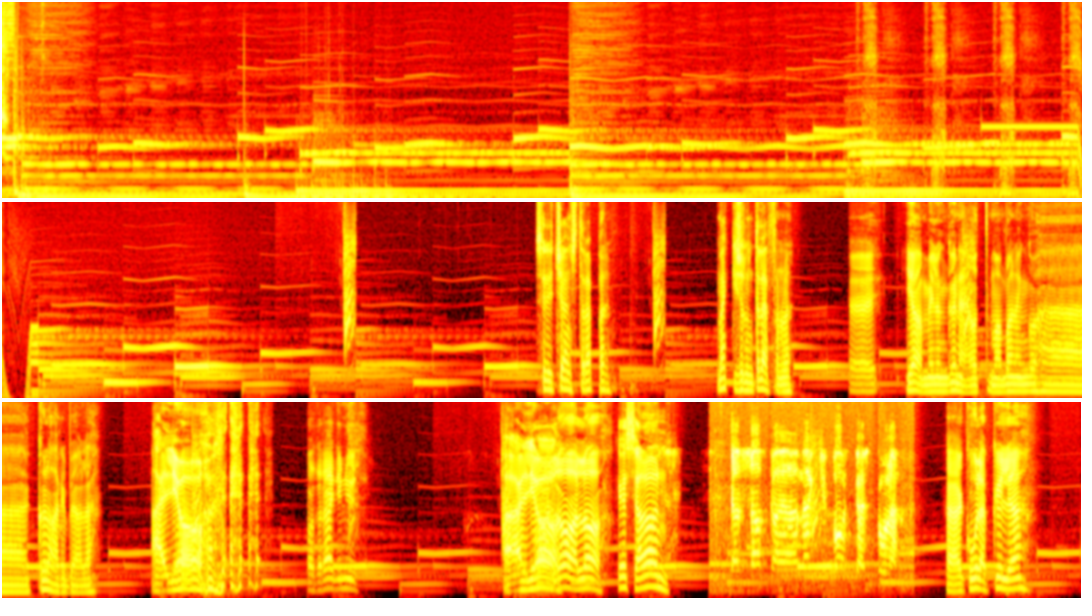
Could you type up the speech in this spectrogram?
See oli Chance the Rapper. Mäkki, sul on telefon või? ja meil on kõne, oota, ma panen kohe kõlari peale. Aljoo. oota, räägi nüüd. Aljoo. halloo, halloo. kes seal on? kas Sapka ja Mäkki podcast kuuleb? kuuleb küll jah,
